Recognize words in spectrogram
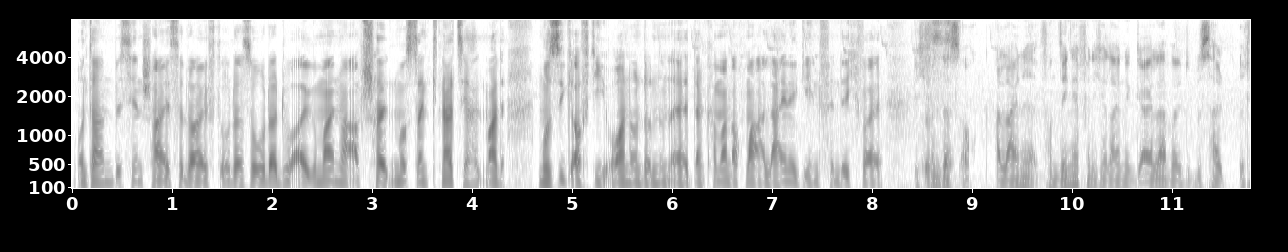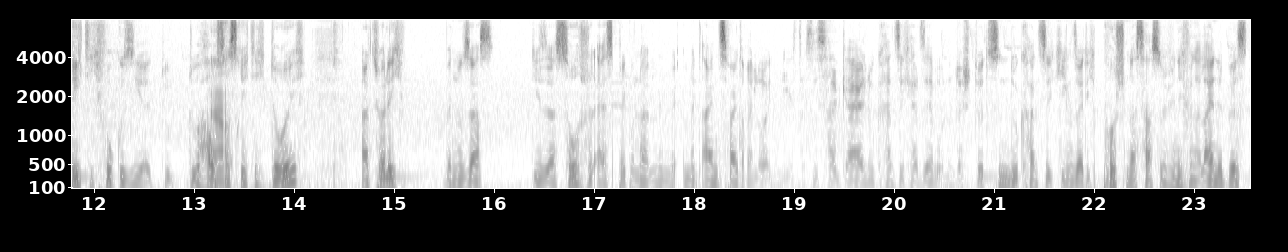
und da ein bisschen Scheiße läuft oder so oder du allgemein mal abschalten musst, dann knallt sie halt mal Musik auf die Ohren und dann, äh, dann kann man auch mal alleine gehen, finde ich, weil... Ich finde das auch alleine, von Dingen finde ich alleine geiler, weil du bist halt richtig fokussiert. Du, du haust ja. das richtig durch. Natürlich, wenn du sagst, dieser Social Aspekt und dann mit, mit ein, zwei, drei Leuten gehst, das ist halt geil. Du kannst dich halt selber unterstützen, du kannst dich gegenseitig pushen, das hast du nicht, wenn du alleine bist.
